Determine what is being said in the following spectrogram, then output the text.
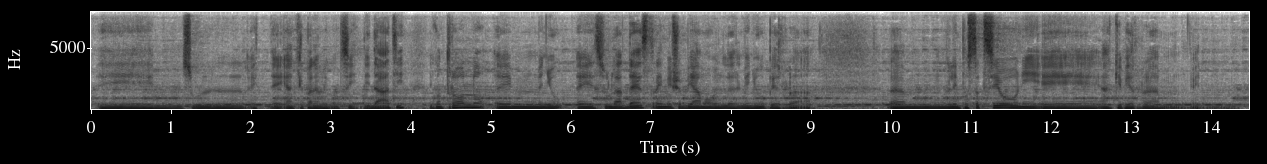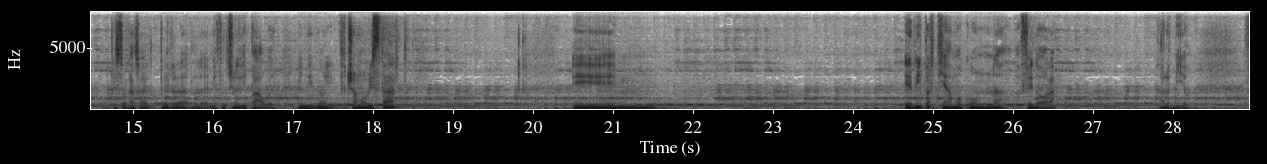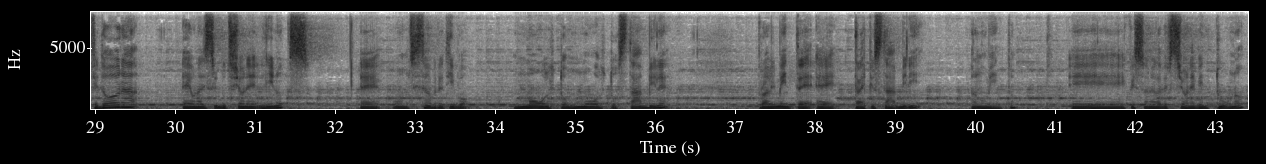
e, sul, e, e anche il pannello di, di dati di controllo e menu. E sulla destra invece abbiamo il menu per um, le impostazioni e anche per um, in questo caso per le funzioni di power. Quindi noi facciamo un restart. E, e ripartiamo con Fedora. All'avvio. Fedora è una distribuzione Linux, è un sistema operativo molto molto stabile, probabilmente è tra i più stabili al momento e questa è nella versione 21,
